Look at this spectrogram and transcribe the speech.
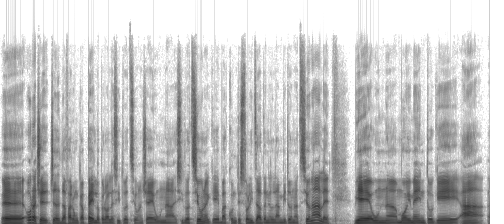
Eh, ora c'è, da fare un cappello però alla situazione, c'è una situazione che va contestualizzata nell'ambito nazionale, vi è un movimento che ha eh,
